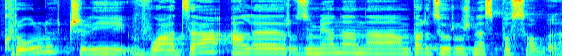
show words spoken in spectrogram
król, czyli władza, ale rozumiana na bardzo różne sposoby.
